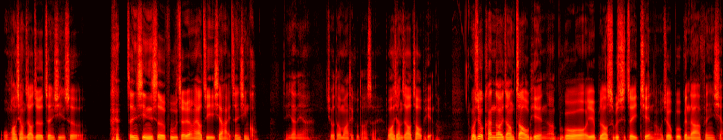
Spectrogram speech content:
我好想知道这个征信社。征信社负责人还要自己下海，真辛苦。等一下，等一下，就到马特库大赛，我好想知道照片哦。我就有看到一张照片啊，不过也不知道是不是这一件哦，我就不跟大家分享。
